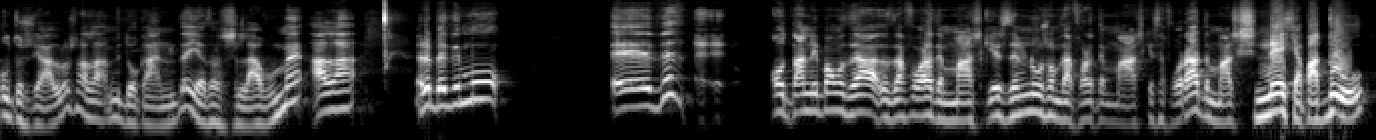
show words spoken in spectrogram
ούτως ή άλλως, αλλά μην το κάνετε γιατί θα σας λάβουμε. Αλλά ρε παιδί μου, ε, δεν, ε, όταν είπαμε ότι δεν θα φοράτε μάσκες, δεν εννοούσαμε ότι θα φοράτε μάσκες, θα φοράτε μάσκες συνέχεια παντού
